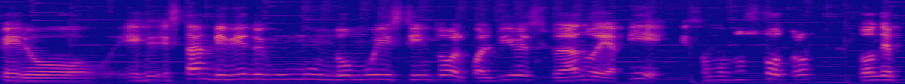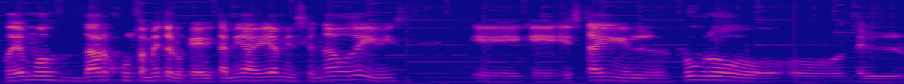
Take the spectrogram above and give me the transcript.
pero están viviendo en un mundo muy distinto al cual vive el ciudadano de a pie, que somos nosotros, donde podemos dar justamente lo que también había mencionado Davis, eh, que está en el rubro del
